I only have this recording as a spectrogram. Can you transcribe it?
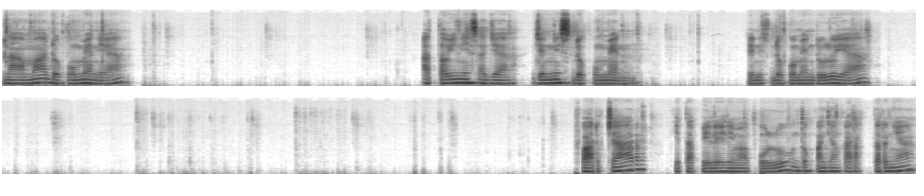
nama dokumen ya. Atau ini saja jenis dokumen. Jenis dokumen dulu ya. Varchar kita pilih 50 untuk panjang karakternya.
